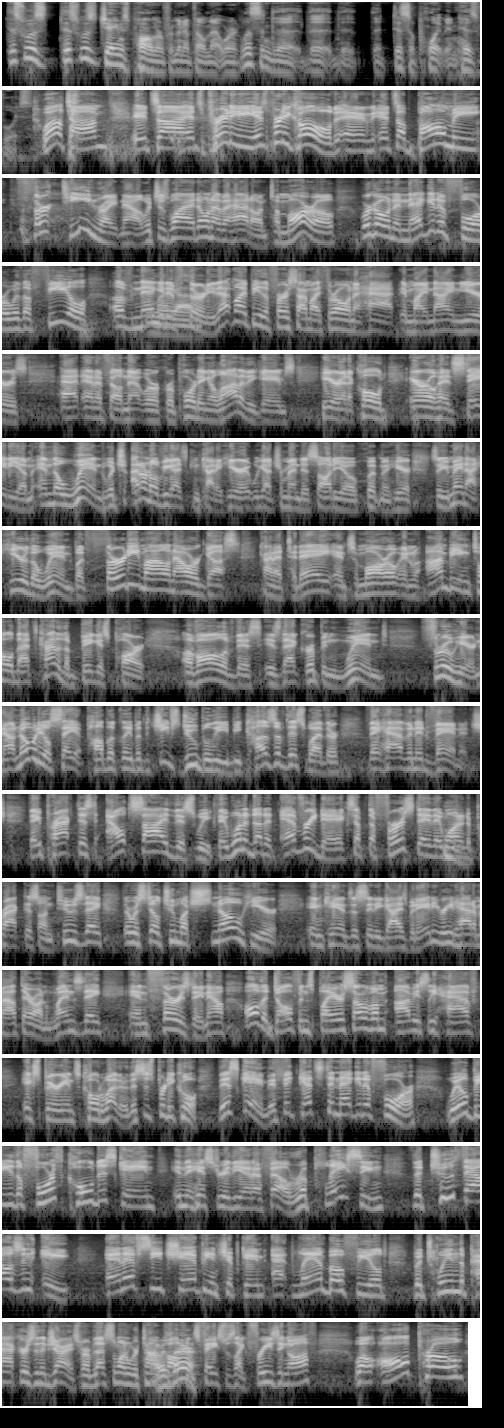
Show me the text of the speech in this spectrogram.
this was this was James Palmer from NFL Network. Listen to the the the, the disappointment in his voice. Well, Tom, it's uh it's pretty it's pretty cold and it's a balmy 13 right now, which is why I don't have a hat on. Tomorrow we're going to negative four with a feel of negative Oh 30. That might be the first time I throw on a hat in my nine years at NFL Network, reporting a lot of the games here at a cold Arrowhead Stadium. And the wind, which I don't know if you guys can kind of hear it. We got tremendous audio equipment here, so you may not hear the wind, but 30 mile an hour gusts kind of today and tomorrow. And I'm being told that's kind of the biggest part of all of this is that gripping wind through here. Now, nobody will say it publicly, but the Chiefs do believe because of this weather, they have an advantage. They practiced outside this week. They wouldn't have done it every day, except the first day they wanted to practice on Tuesday. There was still too much snow here in Kansas City, guys, but Andy Reid had them out there on Wednesday and Thursday. Now, all the Dolphins players, some of them obviously have experienced cold weather. This is pretty cool. This game, if it gets to negative four, will be the fourth coldest game in the history of the NFL, replacing the 2008 NFC Championship game at Lambeau Field between the Packers and the Giants. Remember, that's the one where Tom Coughlin's there. face was like freezing off? Well, all pro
